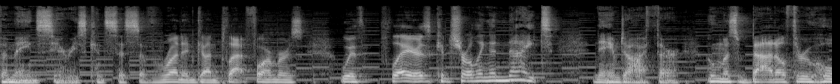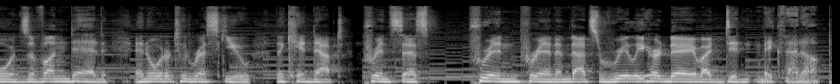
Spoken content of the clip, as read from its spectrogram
The main series consists of run and gun platformers with players controlling a knight named Arthur who must battle through hordes of undead in order to rescue the kidnapped Princess Prin Prin, and that's really her name. I didn't make that up.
